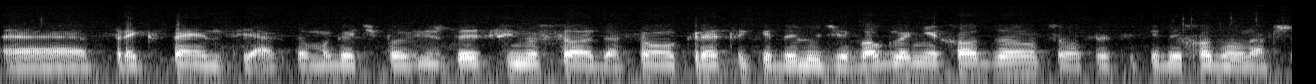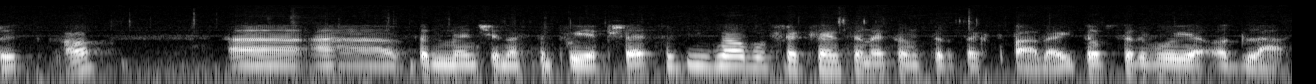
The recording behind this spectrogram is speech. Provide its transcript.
e, w frekwencjach, to mogę Ci powiedzieć, że to jest sinusoida. Są okresy, kiedy ludzie w ogóle nie chodzą, są okresy, kiedy chodzą na wszystko, a, a w pewnym momencie następuje przesyt i znowu frekwencja na koncertach spada i to obserwuję od lat.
